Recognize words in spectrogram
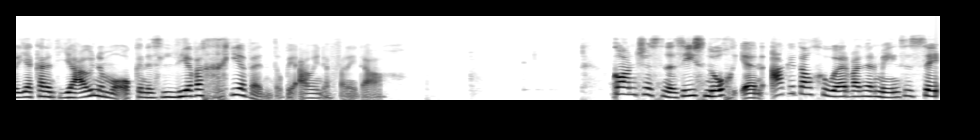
jy kan dit joune maak en is lewegewend op die ou einde van die dag. Consciousness, hier's nog een. Ek het al gehoor wanneer mense sê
